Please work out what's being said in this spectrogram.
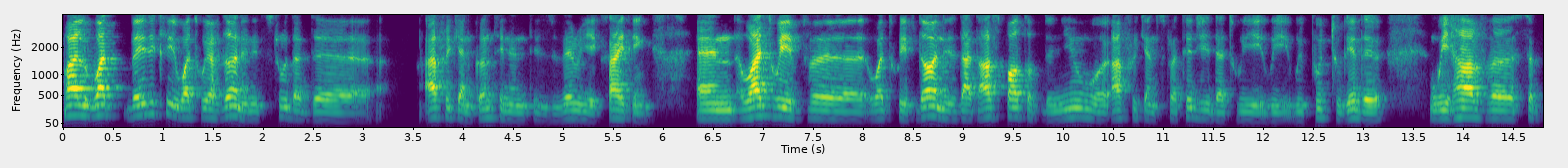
Well, what basically what we have done, and it's true that the African continent is very exciting. And what we've uh, what we've done is that as part of the new uh, African strategy that we, we, we put together, we have uh, sub-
